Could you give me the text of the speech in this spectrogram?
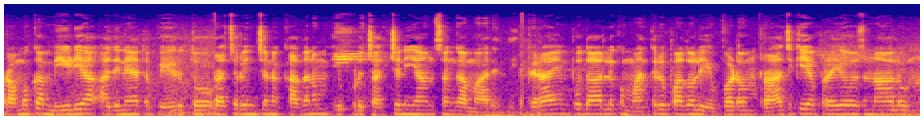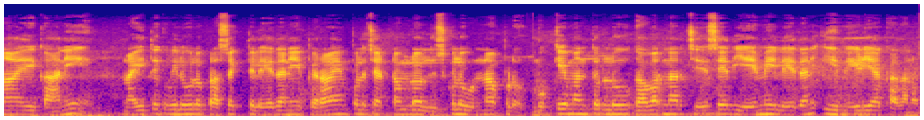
ప్రముఖ మీడియా అధినేత పేరుతో ప్రచురించిన కథనం ఇప్పుడు చర్చనీయాంశంగా మారింది. ఫిరాయింపుదారులకు మంత్రి పదవులు ఇవ్వడం రాజకీయ ప్రయోజనాలు ఉన్నాయి కానీ నైతిక విలువల ప్రసక్తి లేదని ఫిరాయింపుల చట్టంలో లుసుకులు ఉన్నప్పుడు ముఖ్యమంత్రులు గవర్నర్ చేసేది ఏమీ లేదని ఈ మీడియా కథనం.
